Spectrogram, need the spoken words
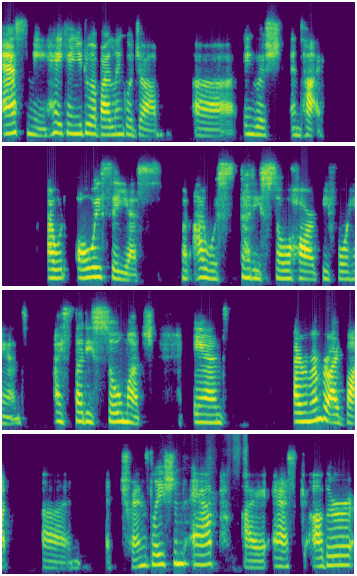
ask me, "Hey, can you do a bilingual job, uh, English and Thai?" I would always say yes, but I would study so hard beforehand. I study so much, and I remember I bought uh, a translation app. I ask other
